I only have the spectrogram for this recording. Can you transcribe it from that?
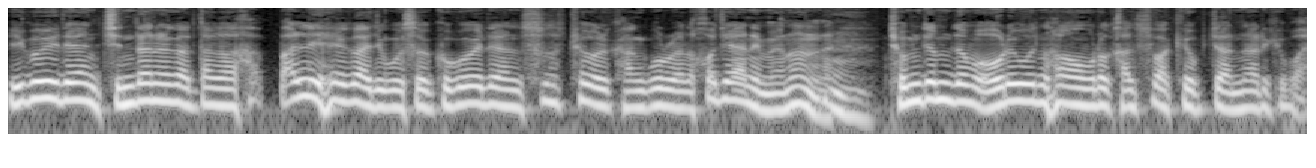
이거에 대한 진단을 갖다가 빨리 해가지고서 그거에 대한 수습책을 강구를 하지 않으면은 음. 점점점 어려운 상황으로 갈 수밖에 없지 않나 이렇게 봐요.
